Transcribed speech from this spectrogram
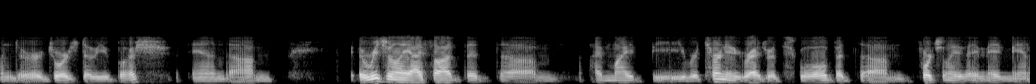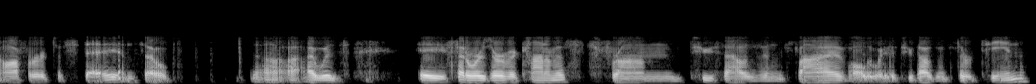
under George W. Bush. And um, originally, I thought that um, I might be returning to graduate school, but um, fortunately, they made me an offer to stay. And so uh, I was a Federal Reserve economist from 2005 all the way to 2013.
